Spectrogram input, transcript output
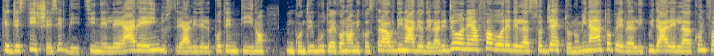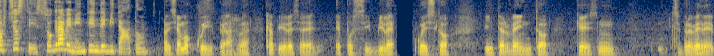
che gestisce i servizi nelle aree industriali del Potentino. Un contributo economico straordinario della Regione a favore del soggetto nominato per liquidare il consorzio stesso gravemente indebitato. Noi siamo qui per capire se è possibile questo intervento che mm, si prevede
